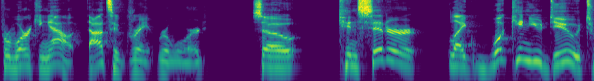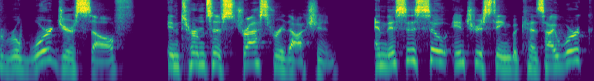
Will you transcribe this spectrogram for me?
for working out. That's a great reward. So consider like what can you do to reward yourself in terms of stress reduction? And this is so interesting because I work,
